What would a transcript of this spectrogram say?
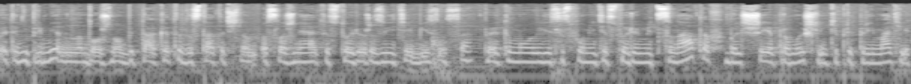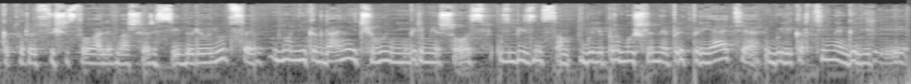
это непременно должно быть так. Это достаточно осложняет историю развития бизнеса. Поэтому, если вспомнить историю меценатов, большие промышленники, предприниматели, которые существовали в нашей России до революции, но никогда ничего не перемешивалось с бизнесом. Были промышленные предприятия, были картинные галереи,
